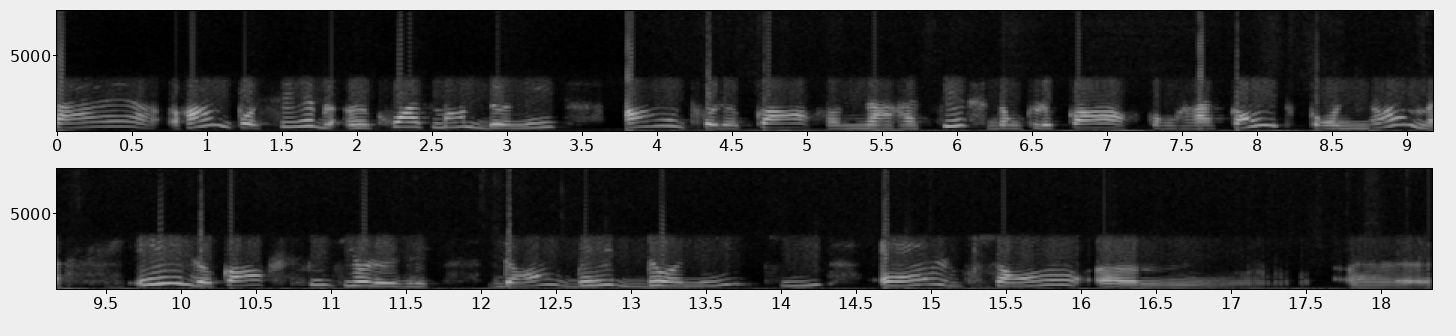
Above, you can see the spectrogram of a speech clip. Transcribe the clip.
faire rendre possible un croisement de données entre le corps narratif, donc le corps qu'on raconte, qu'on nomme, et le corps physiologique. Donc des données qui, elles, sont euh, euh,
